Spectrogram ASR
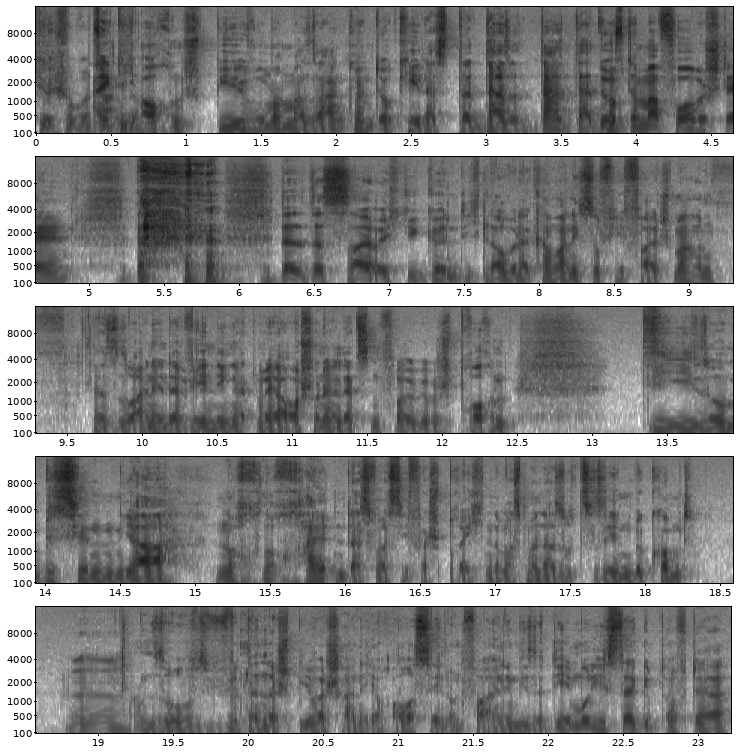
Eigentlich sagen, auch ein Spiel, wo man mal sagen könnte, okay, das, da, da, da, da dürft ihr mal vorbestellen. das sei euch gegönnt. Ich glaube, da kann man nicht so viel falsch machen. Das ist so eine der wenigen, hatten wir ja auch schon in der letzten Folge besprochen, die so ein bisschen, ja, noch, noch halten das, was sie versprechen, was man da so zu sehen bekommt. Mhm. Und so wird dann das Spiel wahrscheinlich auch aussehen. Und vor allen Dingen diese Demo, die es da gibt auf der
